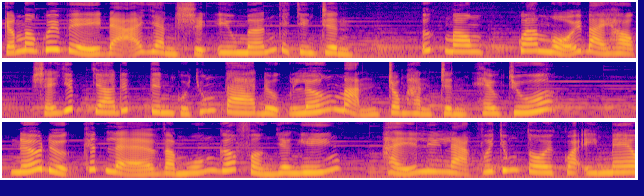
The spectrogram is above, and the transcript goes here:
Cảm ơn quý vị đã dành sự yêu mến cho chương trình. Ước mong qua mỗi bài học sẽ giúp cho đức tin của chúng ta được lớn mạnh trong hành trình theo Chúa. Nếu được khích lệ và muốn góp phần dân hiến, hãy liên lạc với chúng tôi qua email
